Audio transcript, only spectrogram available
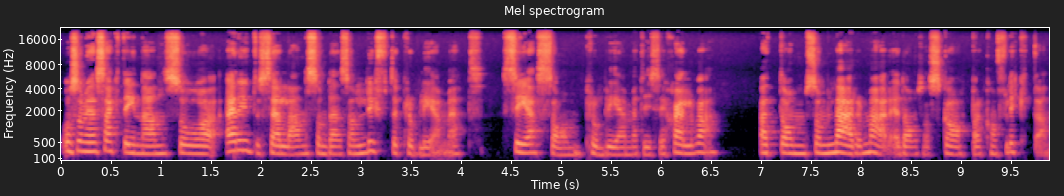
Och som jag sagt innan så är det inte sällan som den som lyfter problemet ses som problemet i sig själva. Att de som larmar är de som skapar konflikten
